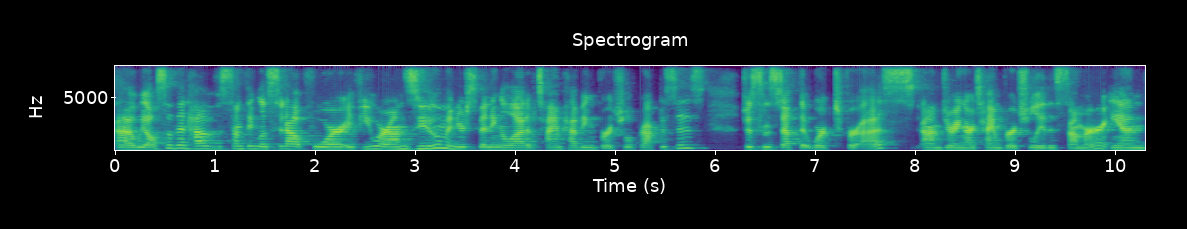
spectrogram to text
uh, we also then have something listed out for if you are on Zoom and you're spending a lot of time having virtual practices, just some stuff that worked for us um, during our time virtually this summer, and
